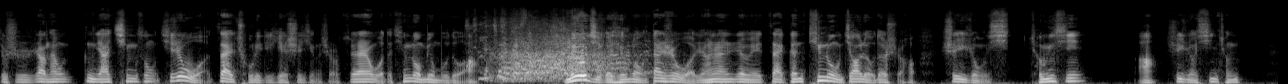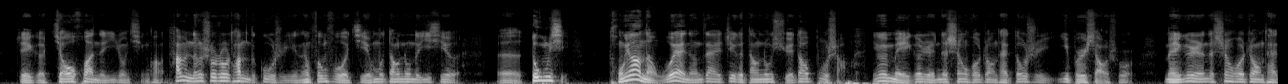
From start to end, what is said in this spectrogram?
就是让他们更加轻松。其实我在处理这些事情的时候，虽然我的听众并不多啊，没有几个听众，但是我仍然认为在跟听众交流的时候是一种诚心，啊，是一种心诚。这个交换的一种情况。他们能说出他们的故事，也能丰富我节目当中的一些呃东西。同样呢，我也能在这个当中学到不少，因为每个人的生活状态都是一本小说，每个人的生活状态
